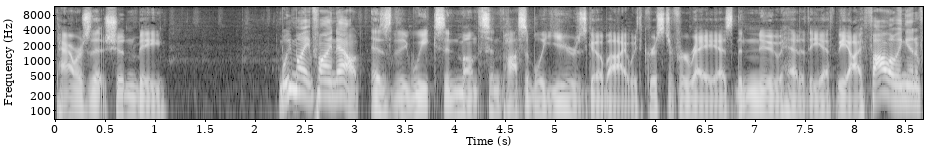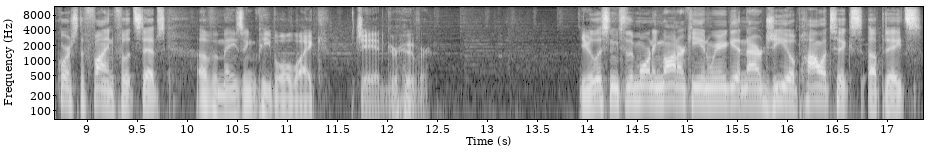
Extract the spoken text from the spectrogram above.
powers that shouldn't be, we might find out as the weeks and months and possibly years go by with Christopher Wray as the new head of the FBI, following in, of course, the fine footsteps of amazing people like J. Edgar Hoover. You're listening to the Morning Monarchy, and we're getting our geopolitics updates.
